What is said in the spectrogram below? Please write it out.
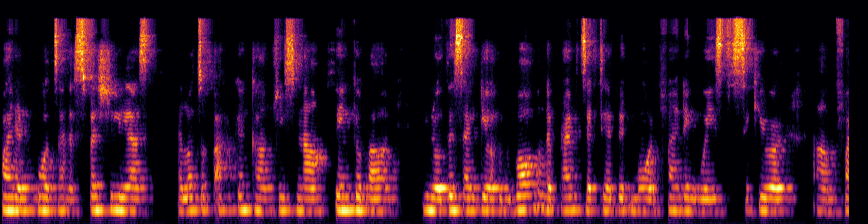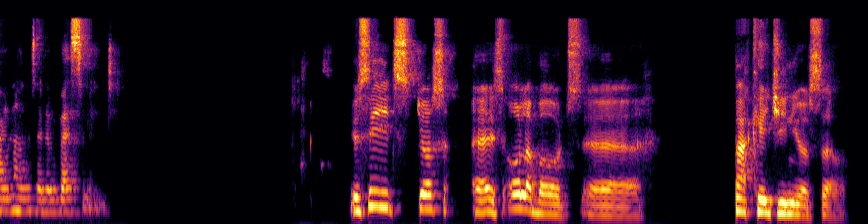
quite important, especially as a lot of African countries now think about you know, this idea of involving the private sector a bit more and finding ways to secure um, finance and investment. You see, it's just, uh, it's all about uh, packaging yourself.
